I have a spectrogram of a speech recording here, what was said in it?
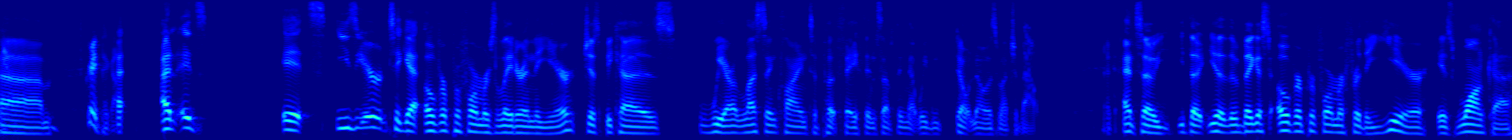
Um, Great pick up. and it's it's easier to get overperformers later in the year just because we are less inclined to put faith in something that we don't know as much about. Okay. And so the you know, the biggest overperformer for the year is Wonka,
